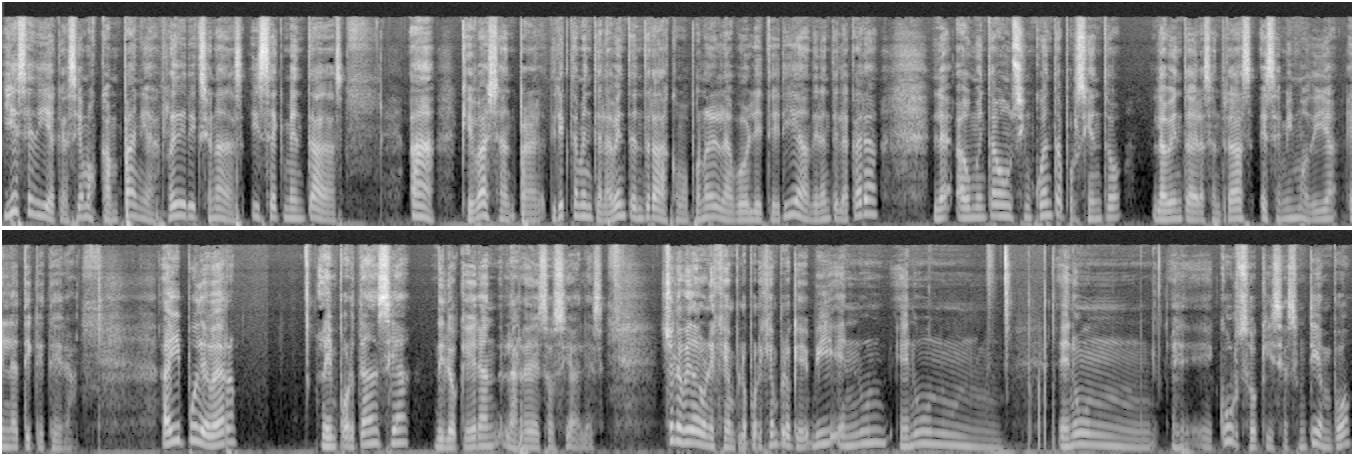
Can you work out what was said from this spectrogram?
Y ese día que hacíamos campañas redireccionadas y segmentadas a que vayan para, directamente a la venta de entradas, como ponerle la boletería delante de la cara, aumentaba un 50% la venta de las entradas ese mismo día en la tiquetera. Ahí pude ver la importancia de lo que eran las redes sociales. Yo les voy a dar un ejemplo, por ejemplo, que vi en un, en un, en un eh, curso que hice hace un tiempo,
